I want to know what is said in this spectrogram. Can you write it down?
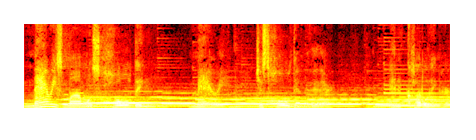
Mary's mom was holding Mary, just holding her there and cuddling her.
